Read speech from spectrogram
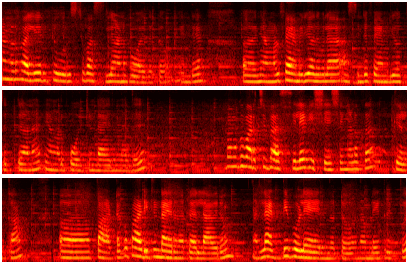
ഞങ്ങൾ വലിയൊരു ടൂറിസ്റ്റ് ബസ്സിലാണ് പോയത് കേട്ടോ എന്റെ ഞങ്ങൾ ഫാമിലി അതുപോലെ അസിന്റെ ഫാമിലി ഒത്തിട്ടാണ് ഞങ്ങൾ പോയിട്ടുണ്ടായിരുന്നത്. അപ്പോൾ നമുക്ക് കുറച്ച് ബസ്സിലെ വിശേഷങ്ങളൊക്കെ കേൾക്കാം. പാട്ടൊക്കെ പാടിയിട്ടുണ്ടായിരുന്നു കേട്ടോ എല്ലാവരും. നല്ല അടിപൊളിയായിരുന്നു കേട്ടോ നമ്മളീ ട്രിപ്പ്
